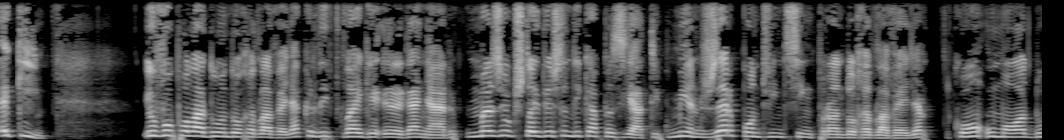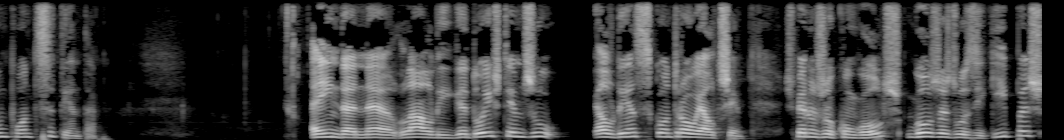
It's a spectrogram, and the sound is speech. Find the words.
Aqui eu vou para o lado do Andorra de la Velha, acredito que vai eh, ganhar, mas eu gostei deste handicap asiático, menos 0.25 para o Andorra de la Velha, com um modo de 1.70. Ainda na La Liga 2 temos o Eldense contra o Elche. Espero um jogo com golos, golos das duas equipas,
